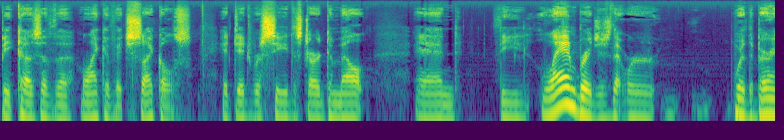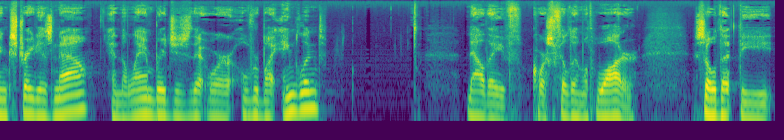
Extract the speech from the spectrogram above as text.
because of the Milankovitch cycles. It did recede, it started to melt, and the land bridges that were where the Bering Strait is now, and the land bridges that were over by England, now they've of course filled in with water, so that the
